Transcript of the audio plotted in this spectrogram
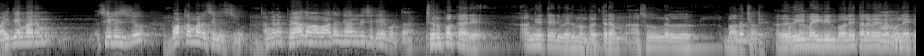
വൈദ്യന്മാരും ചികിത്സിച്ചു ഡോക്ടർമാരും ചികിത്സിച്ചു അങ്ങനെ ഭേദമാവാതെ ഞാനെല്ലാം ശരിയായി കൊടുത്തത്. ചെറുപ്പക്കാര് അങ്ങേ തേടി വരുന്നുണ്ടോ? ഇത്തരം അസുഖങ്ങൾ ബാധിച്ചിട്ട്? അതായത് ഈ മൈഗ്രീൻ പോലെ തലവേദന പോലെയൊക്കെ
